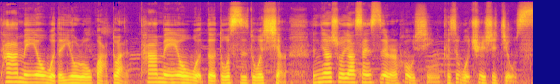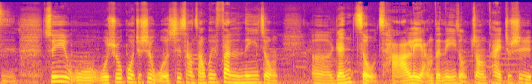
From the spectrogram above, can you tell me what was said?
他没有我的优柔寡断，他没有我的多思多想。人家说要三思而后行，可是我却是九思。所以我我说过，就是我是常常会犯那一种呃人走茶凉的那一种状态，就是。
